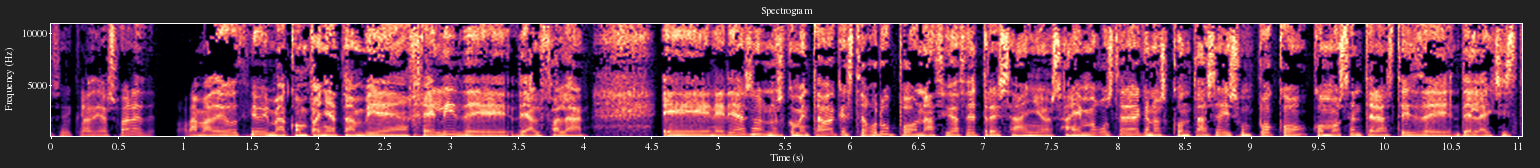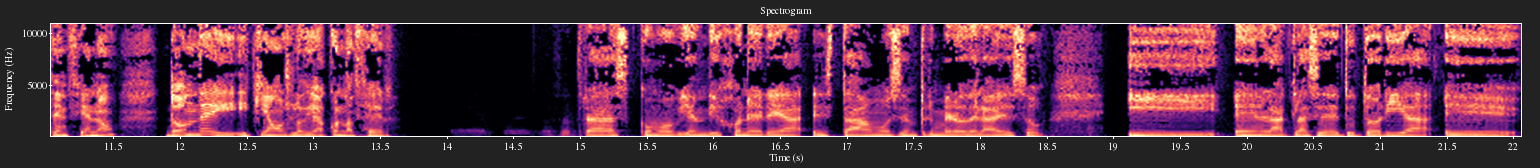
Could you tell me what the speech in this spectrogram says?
soy Claudia Suárez del programa de ocio y me acompaña también Geli de, de Alfalar. Eh, Nereas nos comentaba que este grupo nació hace tres años. A mí me gustaría que nos contaseis un poco cómo os enterasteis de, de la existencia, ¿no? ¿Dónde y quién os lo dio a conocer? Nosotras, como bien dijo Nerea, estábamos en primero de la ESO y en la clase de tutoría eh,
